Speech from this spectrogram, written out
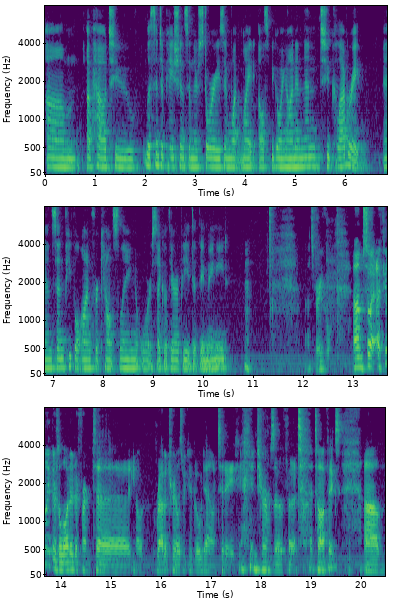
um, of how to listen to patients and their stories and what might else be going on, and then to collaborate and send people on for counseling or psychotherapy that they may need. That's very cool. Um, so I I feel like there's a lot of different, uh, you know, rabbit trails we could go down today in terms of uh, t- topics. Um,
